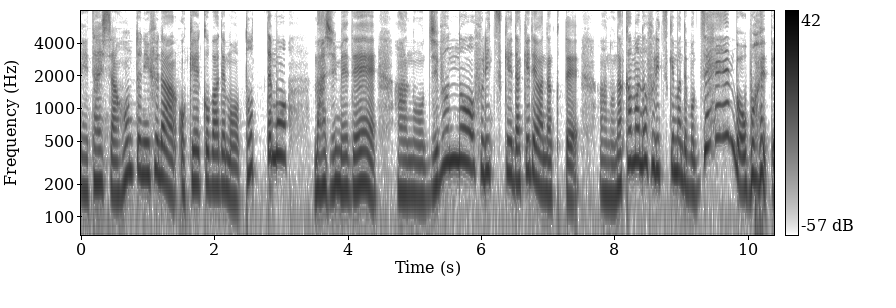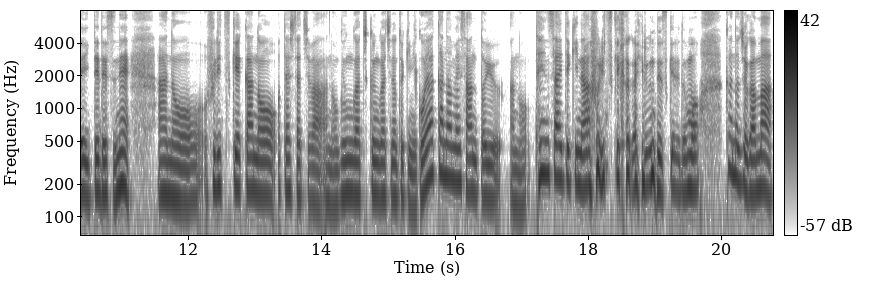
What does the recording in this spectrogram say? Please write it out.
えー大志さん本当に普段お稽古場でもとっても真面目であの自分の振り付けだけではなくてあの仲間の振り付けまでも全部覚えていてですね。あの振り付け家の私たちはあのぐんがちくんがちの時にごやかなめさんというあの天才的な振り付け家がいるんですけれども彼女がま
